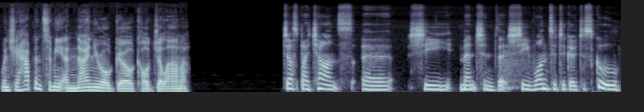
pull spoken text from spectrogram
when she happened to meet a nine year old girl called Jelana. Just by chance, uh, she mentioned that she wanted to go to school,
